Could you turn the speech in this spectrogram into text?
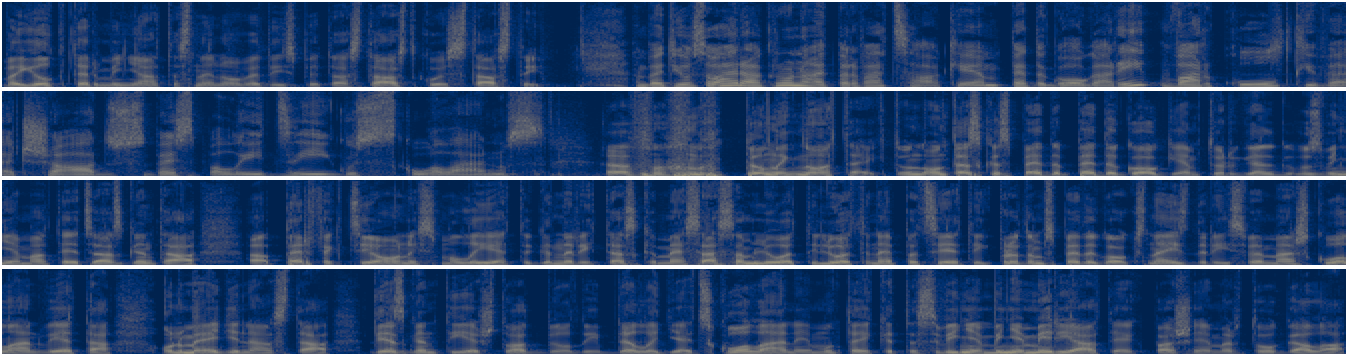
vai ilgtermiņā tas nenovedīs pie tā stāsta, ko es stāstīju. Bet jūs vairāk runājat par vecākiem. Pedagogi arī var kultivēt šādus bezpalīdzīgus skolēnus. Pilnīgi noteikti. Un, un tas, kas ped pedagogiem tur uz viņiem attiecās, gan tā perfekcionisma lieta, gan arī tas, ka mēs esam ļoti, ļoti nepacietīgi. Protams, pedagogs neizdarīs vienmēr skolēnu vietā un mēģinās tā diezgan tieši to atbildēt atbildību deleģēt skolēniem un teikt, ka tas viņiem, viņiem ir jātiek pašiem ar to galā.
